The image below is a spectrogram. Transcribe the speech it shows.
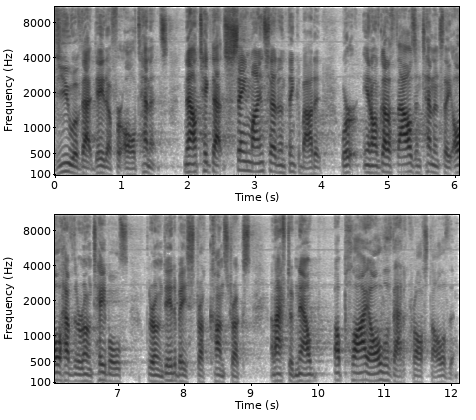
view of that data for all tenants. Now take that same mindset and think about it. Where you know I've got a thousand tenants, they all have their own tables, their own database constructs, and I have to now apply all of that across all of them.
